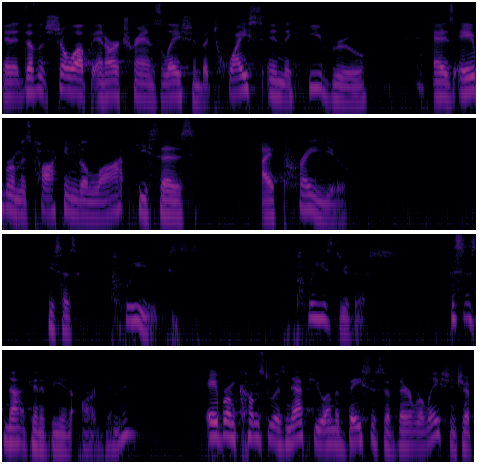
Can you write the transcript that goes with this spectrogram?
And it doesn't show up in our translation, but twice in the Hebrew, as Abram is talking to Lot, he says, I pray you. He says, please, please do this. This is not going to be an argument. Abram comes to his nephew on the basis of their relationship.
